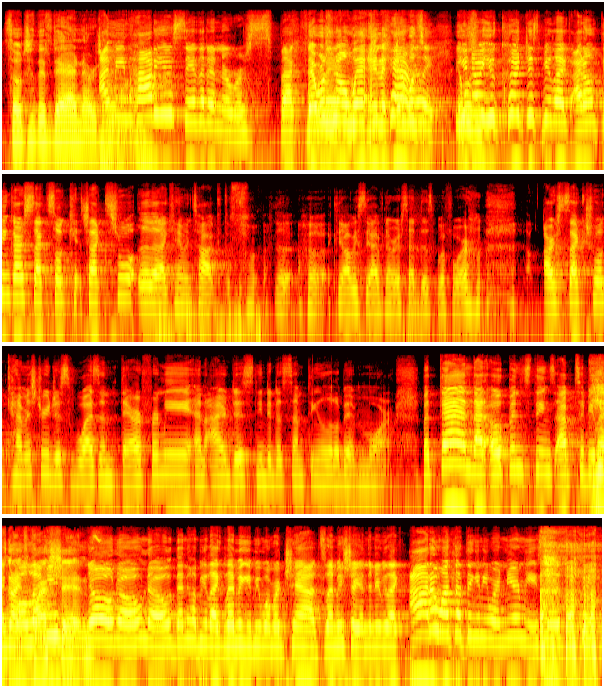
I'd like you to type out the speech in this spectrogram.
so to this day, I never. I mean, how do you say that in a respectful way? There was no way, You and it- it was- really. it You was- know, you could just be like, I don't think our sexual sexual. Uh, I can't even talk. Obviously, I've never said this before. Our sexual chemistry just wasn't there for me, and I just needed something a little bit more. But then that opens things up to be He's like, well, let me. No, no, no. Then he'll be like, let me give me one more chance. Let me show you, and then he'll be like, I don't want that thing anywhere near me. So it's,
